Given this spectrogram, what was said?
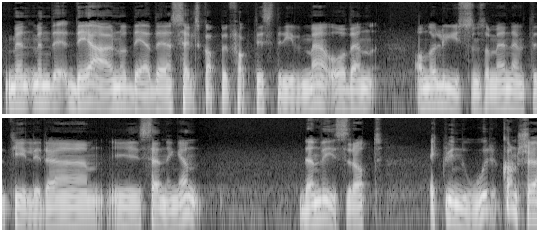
Men, men det, det er jo nå det det selskapet faktisk driver med. Og den analysen som jeg nevnte tidligere i sendingen, den viser at Equinor kanskje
